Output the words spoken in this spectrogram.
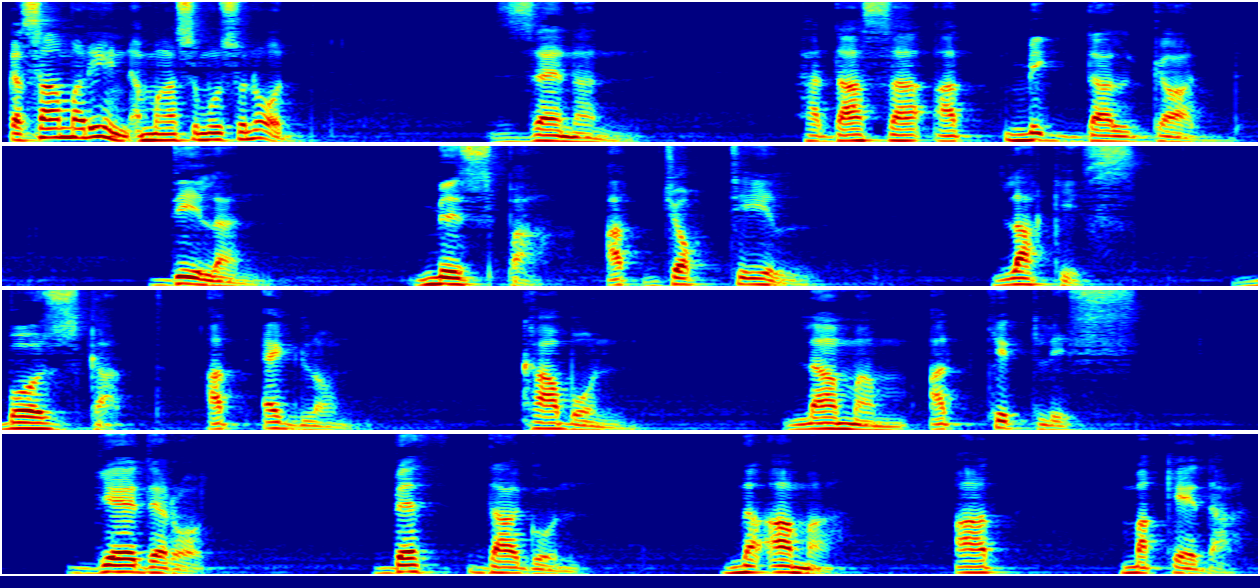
Kasama rin ang mga sumusunod, Zenan, Hadasa at Migdalgad, Dilan, Mispa at Joktil, Lakis, Bozkat at Eglon, Kabon, Lamam at Kitlis, Gederot, Beth Dagon, Naama, at Makeda.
